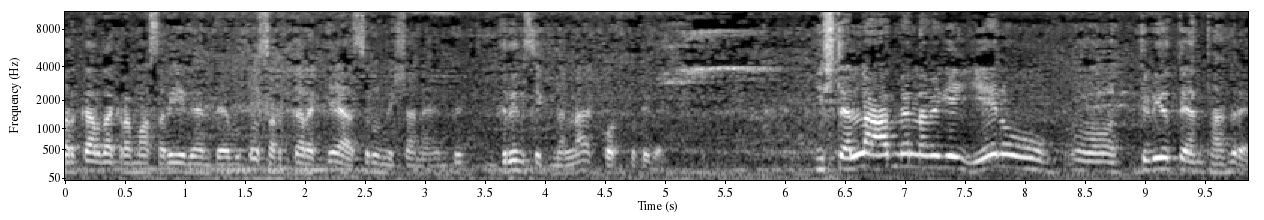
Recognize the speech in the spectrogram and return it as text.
ಸರ್ಕಾರದ ಕ್ರಮ ಸರಿ ಇದೆ ಅಂತ ಹೇಳ್ಬಿಟ್ಟು ಸರ್ಕಾರಕ್ಕೆ ಹಸಿರು ನಿಶಾನೆ ಗ್ರೀನ್ ಸಿಗ್ನಲ್ನ ಕೊಟ್ಬಿಟ್ಟಿದೆ. ಇಷ್ಟೆಲ್ಲ ಆದ್ಮೇಲೆ ನಮಗೆ ಏನು ತಿಳಿಯುತ್ತೆ ಅಂತ ಅಂದ್ರೆ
